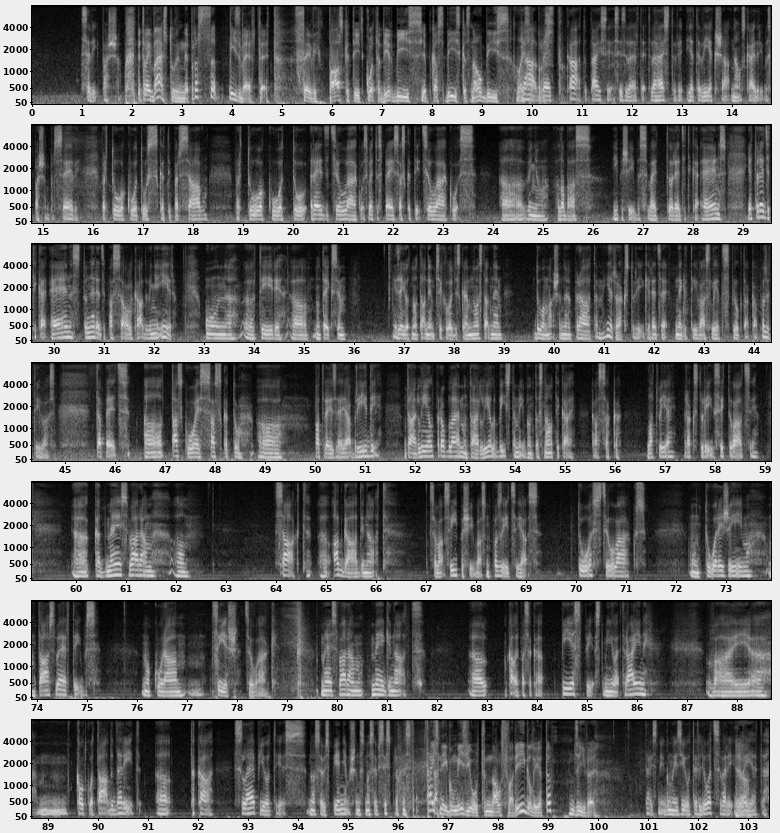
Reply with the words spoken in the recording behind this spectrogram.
sevī pašam. Bet vai vēsture neprasa izvērtēt? Sevi pārskatīt, ko tad ir bijis, kas bijis, kas nav bijis. Jā, saprastu. kā tu taisies izvērtēt vēsturi, ja tev iekšā nav skaidrības pašam par sevi, par to, ko tu uzskati par savu, par to, ko tu redzi cilvēkos, vai tu spēj saskatīt cilvēkos uh, viņu labās īpašības, vai tu redzi tikai ēnas. Ja tu redzi tikai ēnas, tu neredzi pasauli, kāda viņa ir. Un uh, tīri, uh, nu, teiksim, izējot no tādiem psiholoģiskajiem nostādnēm, domāšanai, prātam ir raksturīgi redzēt negatīvās lietas spilgtāk kā pozitīvās. Tāpēc uh, tas, ko es saskatu uh, patreizējā brīdī, tā ir liela problēma un tā ir liela bīstamība. Tas nav tikai, kā saka, Latvijai raksturīga situācija, kad mēs varam sākt atgādināt savās īpašībās un pozīcijās tos cilvēkus un to režīmu un tās vērtības, no kurām cieš cilvēki. Mēs varam mēģināt, kā lai pasakā, piespiest mīlēt Raini, vai uh, kaut ko tādu darīt, tā kā slēpjoties no sevis pieņemšanas, no sevis izpratnes. Taisnīguma izjūta nav svarīga lieta dzīvē. Taisnīguma izjūta ir ļoti svarīga Jā. lieta,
